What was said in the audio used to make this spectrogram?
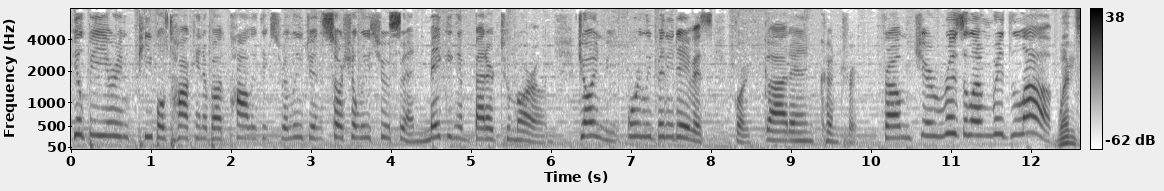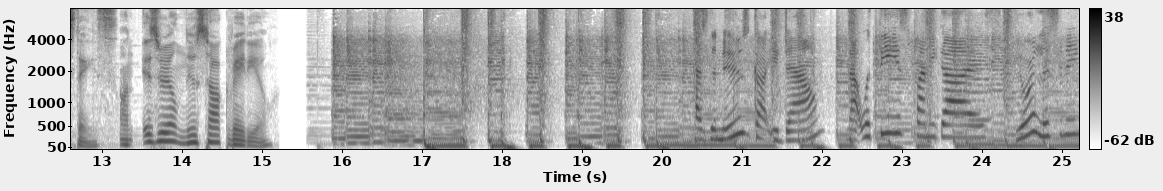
You'll be hearing people talking about politics, religion, social issues, and making a better tomorrow. Join me, Orly Benny Davis, for God and Country. From Jerusalem with Love. Wednesdays on Israel News Talk Radio. Has the news got you down? Not with these funny guys. You're listening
